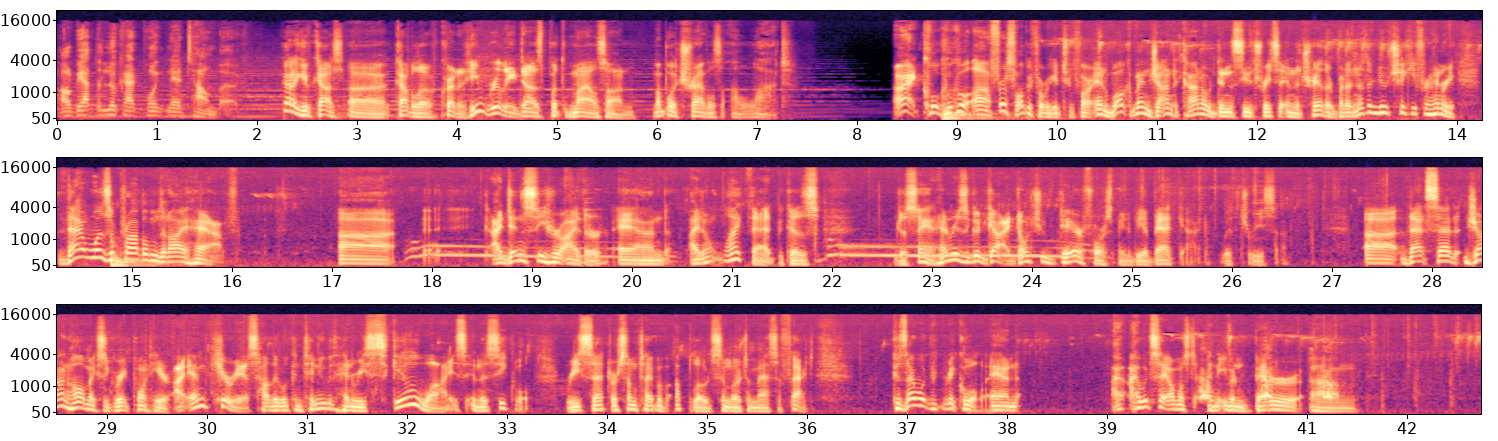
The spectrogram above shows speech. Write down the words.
I'll be at the lookout point near Talmberg. Gotta give Kaz, uh, Kobyla credit. He really does put the miles on. My boy travels a lot. All right, cool, cool, cool. Uh, first of all, before we get too far in, welcome in John Decano. Didn't see Teresa in the trailer, but another new chickie for Henry. That was a problem that I have. Uh, I didn't see her either, and I don't like that because I'm just saying, Henry's a good guy. Don't you dare force me to be a bad guy with Teresa. Uh, that said, John Hall makes a great point here. I am curious how they will continue with Henry skill wise in the sequel. Reset or some type of upload similar to Mass Effect. Because that would be pretty cool. And I, I would say almost an even better. Um,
